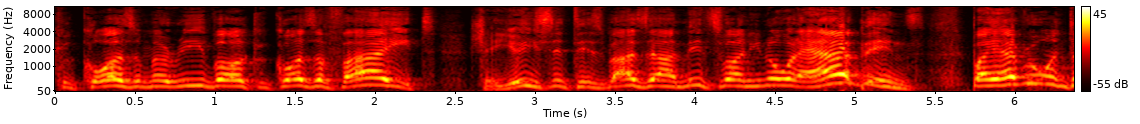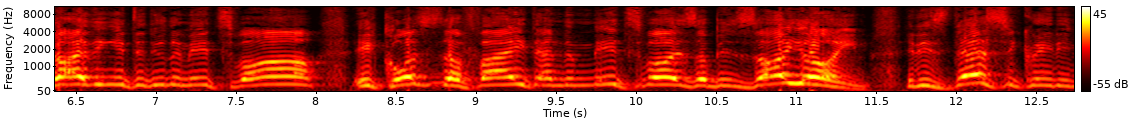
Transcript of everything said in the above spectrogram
Could cause a mariva, could cause a fight. Mitzvah, and you know what happens? By everyone diving in to do the mitzvah, it causes a fight, and the mitzvah is a bizayon. It is desecrated.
